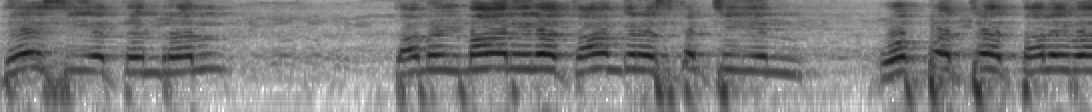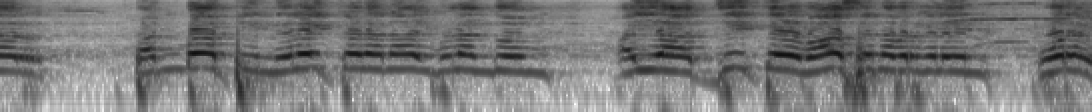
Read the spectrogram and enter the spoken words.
தேசிய தென்றல் தமிழ் மாநில காங்கிரஸ் கட்சியின் ஒப்பற்ற தலைவர் பண்பாட்டின் நிலைக்கடனாய் விளங்கும் ஐயா ஜி கே வாசன் அவர்களின் உரை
